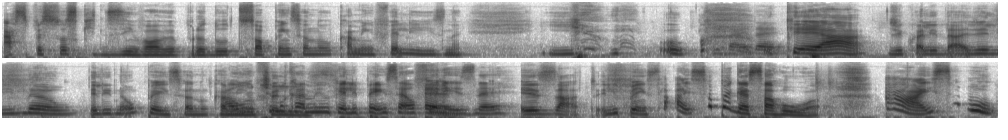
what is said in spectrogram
as pessoas que desenvolvem o produto só pensam no caminho feliz, né? E o, Vai dar. o QA de qualidade, ele não. Ele não pensa no O caminho último feliz. caminho que ele pensa é o feliz, né? Exato. Ele pensa, ah, e se eu pegar essa rua? Ah, e se eu,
